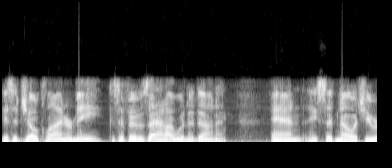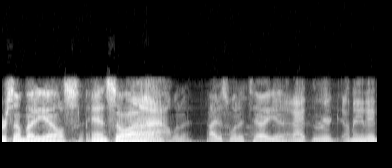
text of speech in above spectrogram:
"Is it Joe Kleine or me? Because if it was that, I wouldn't have done it." And he said, "No, it's you or somebody else." And so I, I Wow. just want to I just want to tell you Yeah, that Rick. I mean it.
